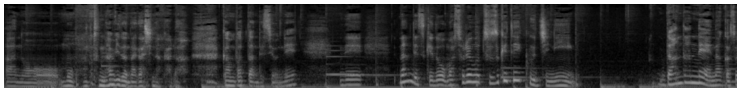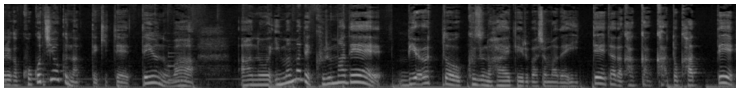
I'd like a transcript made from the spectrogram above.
あのもう本当涙流しながら頑張ったんですよね。でなんですけど、まあ、それを続けていくうちにだんだんねなんかそれが心地よくなってきてっていうのはあの今まで車でビューッとクズの生えている場所まで行ってただカッカッカッと買って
